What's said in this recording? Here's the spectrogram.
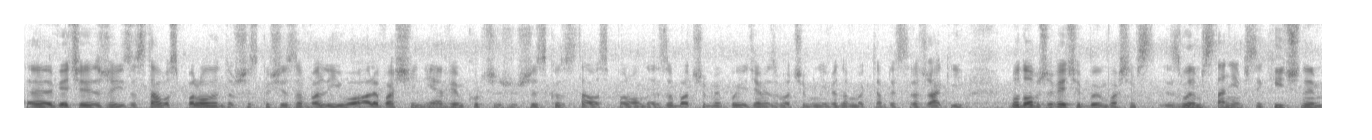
E, wiecie, jeżeli zostało spalone, to wszystko się zawaliło, ale właśnie nie wiem, kurczę, że wszystko zostało spalone. Zobaczymy, pojedziemy, zobaczymy, nie wiadomo jak tam te strażaki, bo dobrze wiecie, byłem właśnie w złym stanie psychicznym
